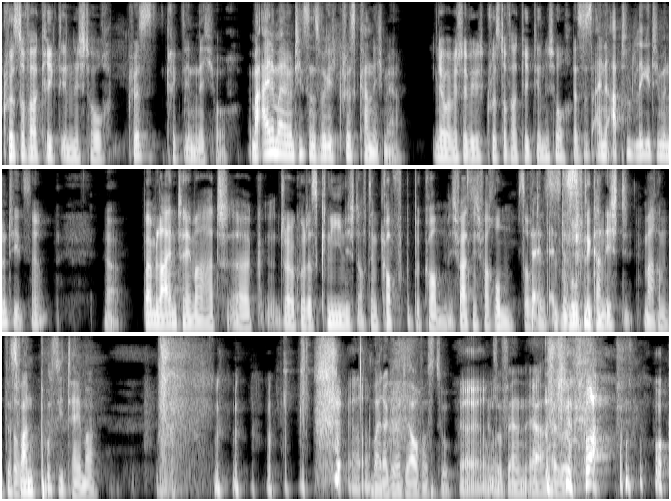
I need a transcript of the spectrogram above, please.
Christopher kriegt ihn nicht hoch. Chris kriegt ihn nicht hoch. Eine meiner Notizen ist wirklich, Chris kann nicht mehr. Ja, bei mir steht wirklich, Christopher kriegt ihn nicht hoch. Das ist eine absolut legitime Notiz. Ja. Ja. Beim Lion Tamer hat äh, Jericho das Knie nicht auf den Kopf bekommen. Ich weiß nicht warum. So, Da- das ist das- ein Move, den kann ich machen. Das so. war ein Pussy-Tamer. Wobei, da gehört ja auch was zu. ja, ja, Mann. Insofern, ja, also,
